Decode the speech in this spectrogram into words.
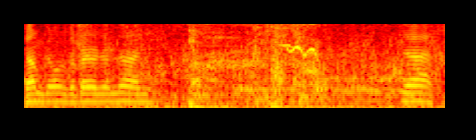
Some goings are better than none. Yeah.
